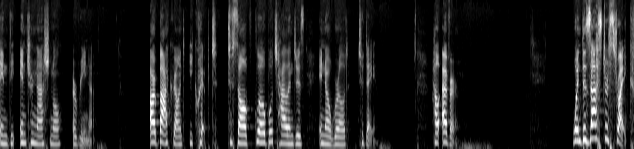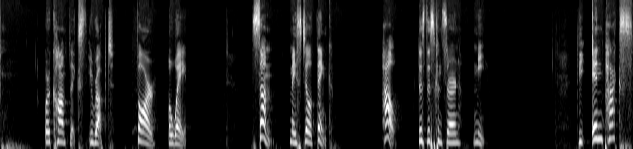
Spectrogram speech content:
in the international arena. Our background equipped to solve global challenges in our world today. However, when disasters strike or conflicts erupt far away, some may still think, How does this concern me? The impacts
